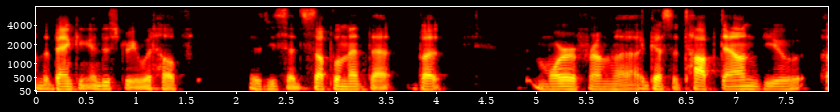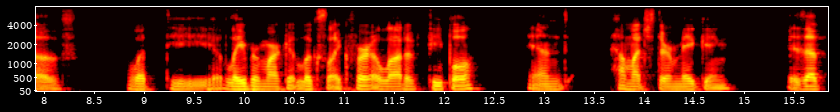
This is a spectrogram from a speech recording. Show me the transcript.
on the banking industry would help, as you said, supplement that, but more from uh, I guess a top-down view of what the labor market looks like for a lot of people and how much they're making. Is that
